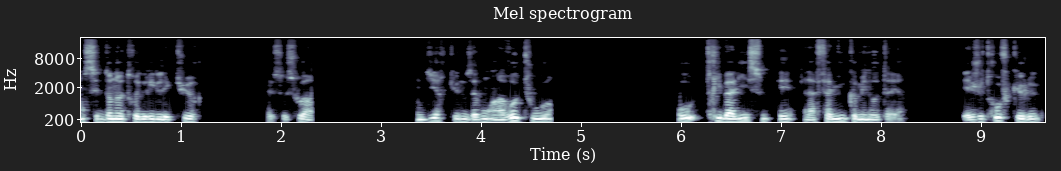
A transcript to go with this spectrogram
penser euh, dans notre grille de lecture ce soir, dire que nous avons un retour au tribalisme et à la famille communautaire. Et je trouve que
